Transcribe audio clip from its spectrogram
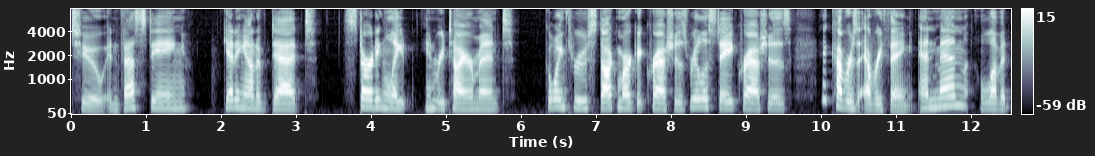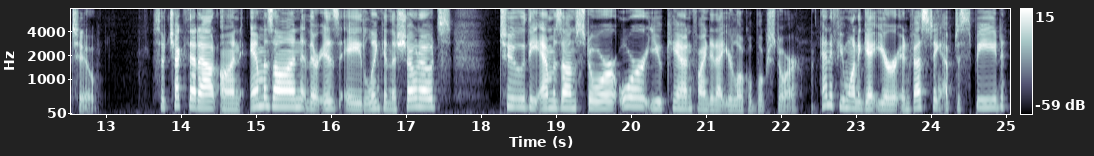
to investing, getting out of debt, starting late in retirement, going through stock market crashes, real estate crashes. It covers everything, and men love it too. So check that out on Amazon. There is a link in the show notes to the Amazon store, or you can find it at your local bookstore. And if you want to get your investing up to speed,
